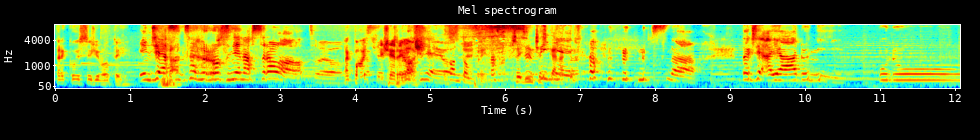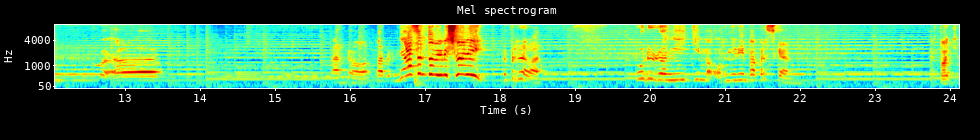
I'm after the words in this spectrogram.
trekuj si životy. Jenže já jsem se hrozně nasrala, co jo? Tak pojď, Prostě že hrozně, jo. Phantom Print, střední česká svině, naklad. hnusná. Takže a já do ní půjdu... Uh, pardon, pardon, měla jsem to vymyšlený, do prdele. Půjdu do ní tím ohnivým paprskem. Tak pojď.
